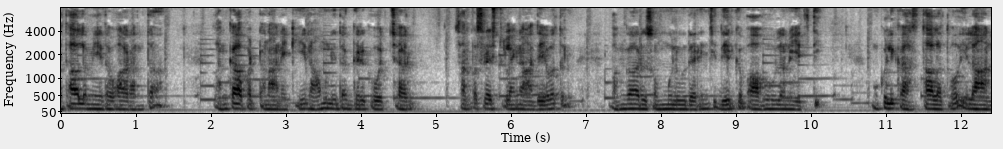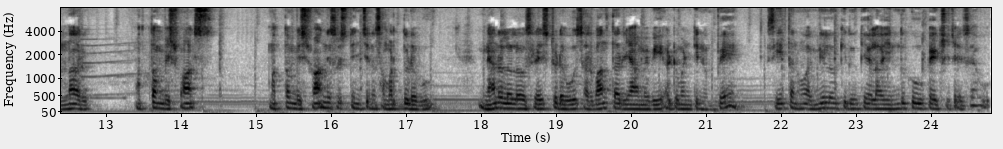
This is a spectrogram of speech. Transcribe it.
రథాల మీద వారంతా లంకాపట్టణానికి రాముని దగ్గరకు వచ్చారు. సర్వశ్రేష్ఠులైన ఆ దేవతలు బంగారు సొమ్ములు ధరించి దీర్ఘబాహువులను ఎత్తి ముకులిక హస్తాలతో ఇలా అన్నారు. మొత్తం విశ్వాస్ మొత్తం విశ్వాన్ని సృష్టించిన సమర్థుడవు జ్ఞానులలో శ్రేష్ఠుడవు సర్వాంతర్యామివి అటువంటి నువ్వే? సీతను అగ్నిలోకి దూకేలా ఎందుకు ఉపేక్ష చేశావు?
